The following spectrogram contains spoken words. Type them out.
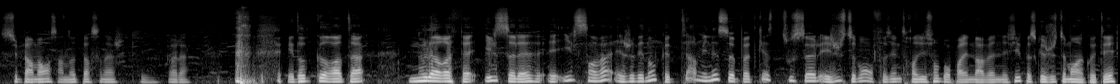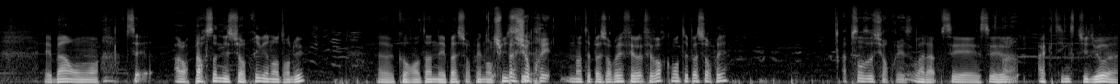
Super marrant, c'est un autre personnage qui voilà. et donc Coranta nous l'a refait. Il se lève et il s'en va. Et je vais donc terminer ce podcast tout seul. Et justement, on faisait une transition pour parler de Marvel Netflix parce que justement à côté, eh ben on. Alors personne n'est surpris, bien entendu. Euh, Corentin n'est pas surpris non plus. pas surpris. Non, t'es pas surpris. Fais, fais voir comment t'es pas surpris. Absence de surprise. Voilà, c'est Voilà. Acting Studio, euh,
